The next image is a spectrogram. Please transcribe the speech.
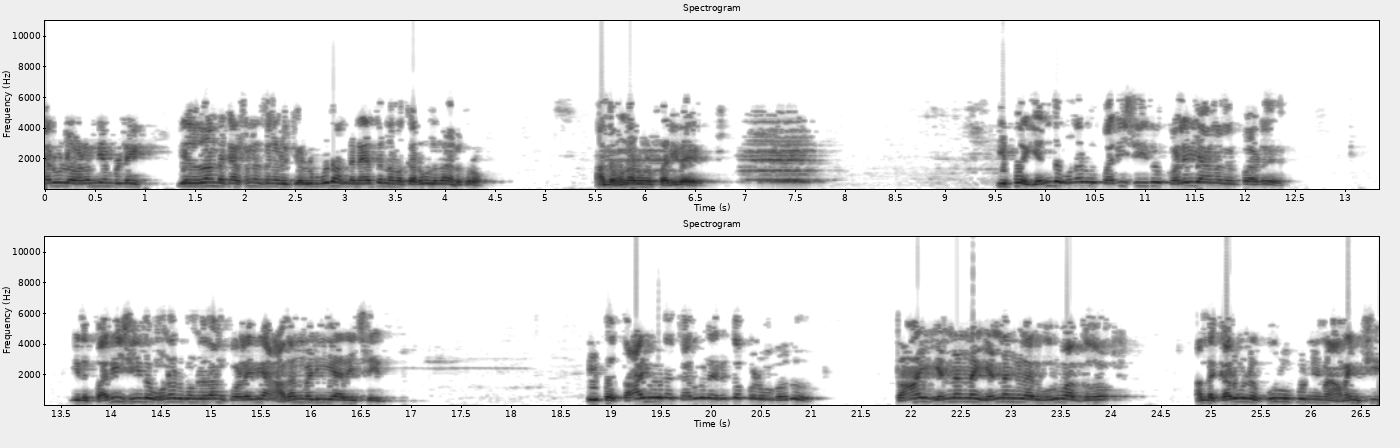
கருவுல வளர்ந்தேன் பிள்ளை. இதெல்லாம் அந்த கசனசங்களை சொல்லும் போது அந்த நேரத்தில் நம்ம கருவில தான் இருக்கிறோம். அந்த உணர்வு பதிவாயிரும் இப்ப எந்த உணர்வு பதி செய்து கொலையான பிற்பாடு இது பதி செய்த உணர்வு கொண்டுதான் கொலைவி அதன் வழியே அதை செய்து. இப்ப தாயோட கருவுல இருக்கப்படும் போது தாய் என்னென்ன எண்ணங்களை அது உருவாக்குதோ அந்த கருவுல பூர்வ புண்ணியமா அமைஞ்சு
